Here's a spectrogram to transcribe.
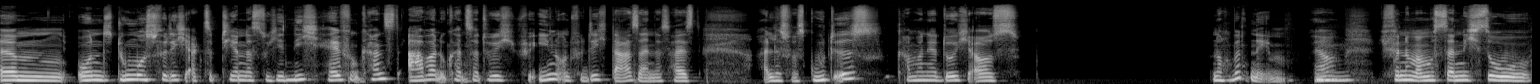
Ähm, und du musst für dich akzeptieren, dass du hier nicht helfen kannst, aber du kannst natürlich für ihn und für dich da sein. Das heißt, alles, was gut ist, kann man ja durchaus noch mitnehmen. Ja, mhm. ich finde, man muss da nicht so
